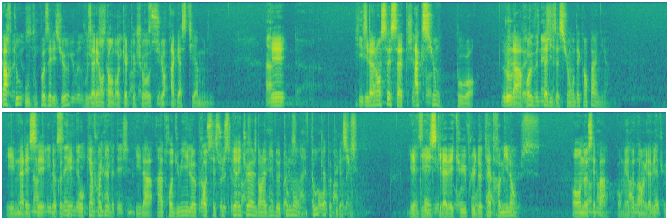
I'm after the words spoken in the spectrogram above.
Partout où vous posez les yeux, vous allez entendre quelque chose sur Agastya Muni. Et il a lancé cette action pour la revitalisation des campagnes. Il n'a laissé de côté aucun foyer, il a introduit le processus spirituel dans la vie de tout le monde, toute la population. Ils disent qu'il a vécu plus de 4000 ans. On ne sait pas combien de temps il a vécu,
